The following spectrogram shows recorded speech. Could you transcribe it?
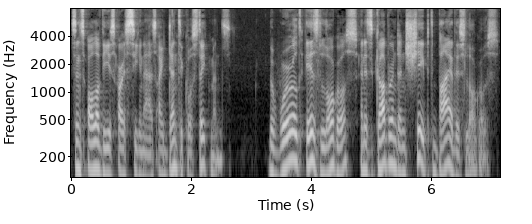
since all of these are seen as identical statements. The world is logos and is governed and shaped by this logos.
